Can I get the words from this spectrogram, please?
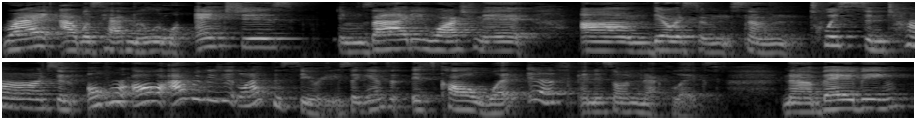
right? I was having a little anxious, anxiety watching it. Um, there were some some twists and turns, and overall, I really did like the series. Again, it's called What If, and it's on Netflix. Now, baby,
